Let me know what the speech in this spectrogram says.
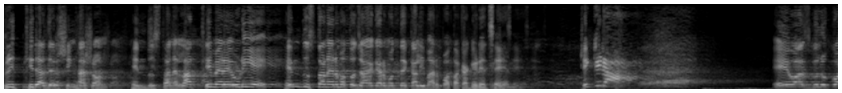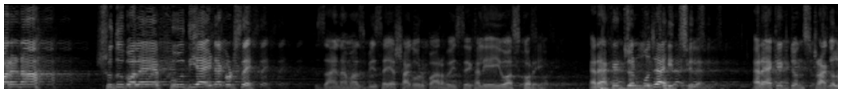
পৃথ্বীরাজের সিংহাসন হিন্দুস্তানে লাথি মেরে উড়িয়ে হিন্দুস্তানের মতো জায়গার মধ্যে কালিমার পতাকা গেড়েছেন। ঠিক কিনা? এই ওয়াজগুলো করে না শুধু বলে ফু দিয়া এটা করছে। যায় নামাজ বিছাইয়া সাগর পার হইছে খালি এই ওয়াজ করে। এরা এক একজন মুজাহিদ ছিলেন। এরা এক একজন স্ট্রাগল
